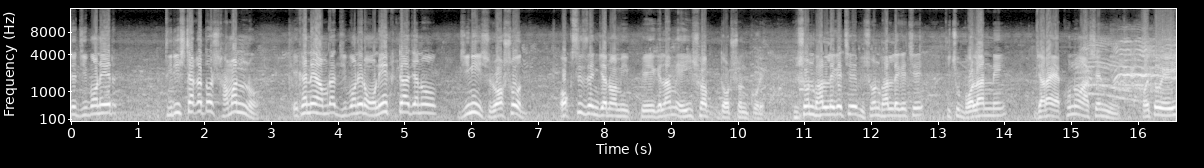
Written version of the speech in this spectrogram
যে জীবনের তিরিশ টাকা তো সামান্য। এখানে আমরা জীবনের অনেকটা যেন জিনিস, রসদ, অক্সিজেন যেন আমি পেয়ে গেলাম এই সব দর্শন করে। ভীষণ ভালো লেগেছে, ভীষণ ভালো লেগেছে, কিছু বলার নেই। যারা এখনও আসেননি, হয়তো এই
